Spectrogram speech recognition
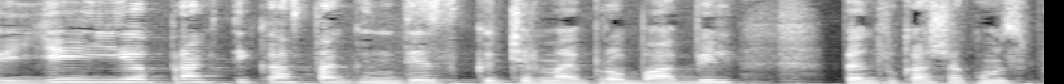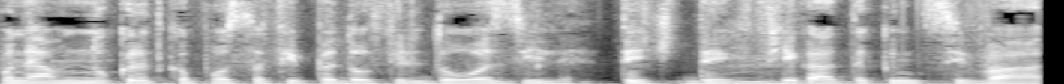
Ei, practic, asta gândesc cel mai probabil, pentru că, așa cum spuneam, nu cred că poți să fii pedofil două zile. Deci, de mm. fiecare dată când ți, va,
